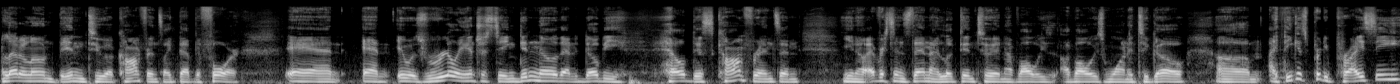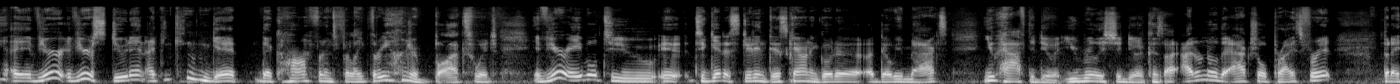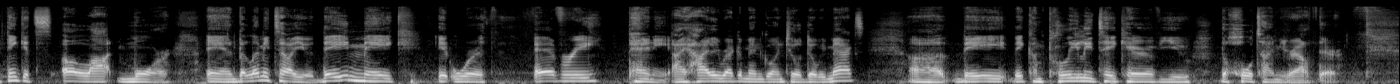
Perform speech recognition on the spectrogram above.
let alone been to a conference like that before and and it was really interesting. Didn't know that adobe held this conference and you know ever since then i looked into it and i've always i've always wanted to go. Um, i think it's pretty pricey. If you're if you're a student i think you can get the conference for like 300 bucks which if you're able to eh, to get a student discount and go to adobe max you have to do it. You really should do it because I, I don't know the actual price for it but I think it's a lot more. And but let me tell you, they make it worth every penny. I highly recommend going to Adobe Max. Uh, they they completely take care of you the whole time you're out there.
